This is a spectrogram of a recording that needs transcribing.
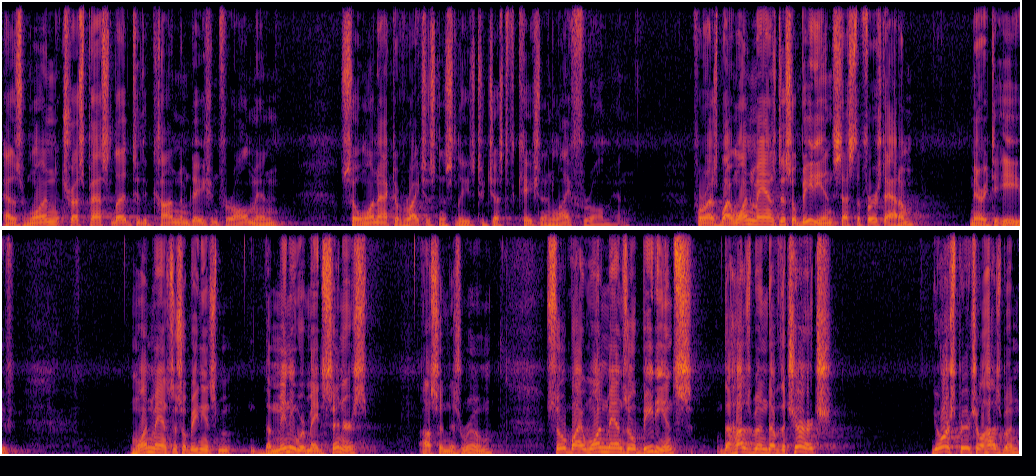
as one trespass led to the condemnation for all men, so one act of righteousness leads to justification and life for all men. For as by one man's disobedience, that's the first Adam, married to Eve, one man's disobedience, the many were made sinners, us in this room. So by one man's obedience, the husband of the church, your spiritual husband,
